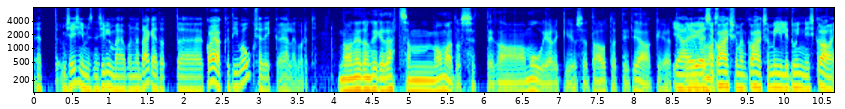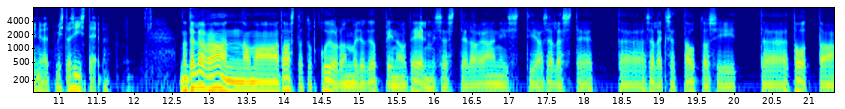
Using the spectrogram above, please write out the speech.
et mis esimesena silma jääb, on need ägedad äh, kajakatiiva uksed ikka jälle kord no need on kõige tähtsam omadus, et ega muu järgi ju seda autot ei teagi. ja, ja see kaheksakümmend kaheksa miili tunnis ka, on ju, et mis ta siis teeb? no DeLorean oma taastatud kujul on muidugi õppinud eelmisest DeLoreanist ja sellest, et äh, selleks, et autosid äh, toota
